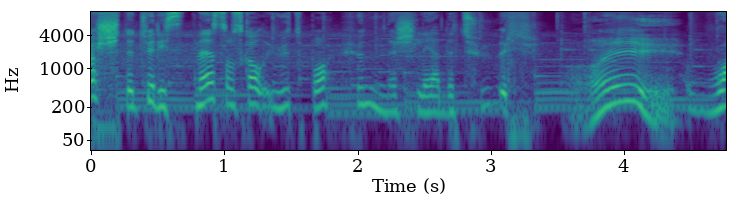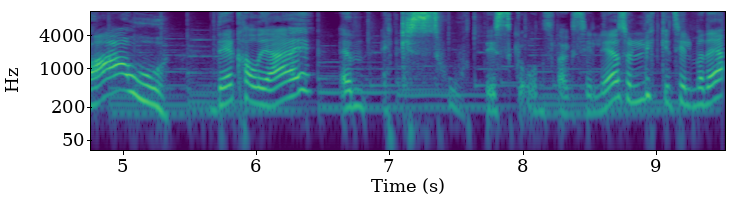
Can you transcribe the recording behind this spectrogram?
første turistene som skal ut på hundesledetur. Oi. Wow! Det kaller jeg en eksotisk onsdag, Silje. Så lykke til med det.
